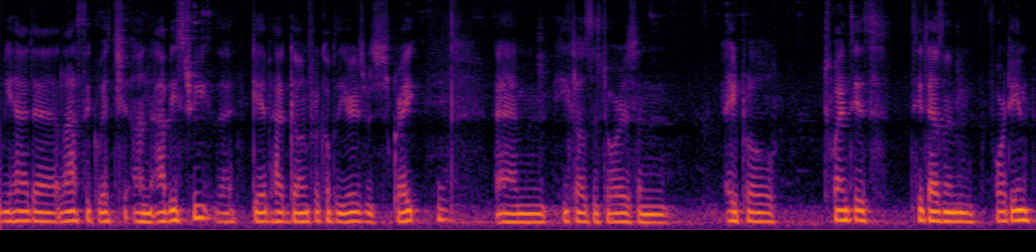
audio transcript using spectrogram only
We had uh, Elastic Witch on Abbey Street that Gib had gone for a couple of years, which is great. Um, he closed his doors in April 20th, 2014.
